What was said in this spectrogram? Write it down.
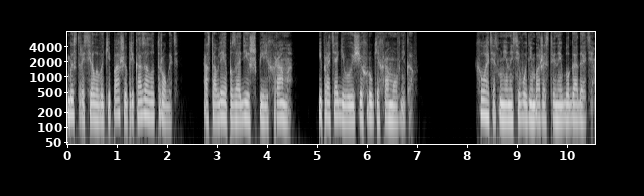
быстро села в экипаж и приказала трогать, оставляя позади шпиль храма и протягивающих руки храмовников. Хватит мне на сегодня божественной благодати.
